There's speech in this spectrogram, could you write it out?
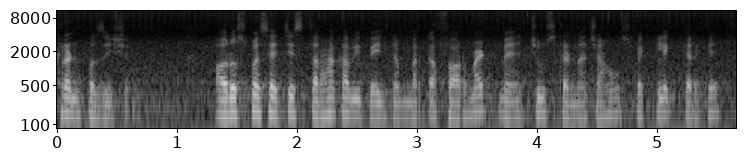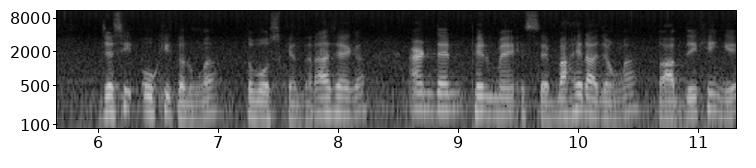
करंट पोजीशन और उसमें से जिस तरह का भी पेज नंबर का फॉर्मेट मैं चूज़ करना चाहूँ, उस पर क्लिक करके जैसे ओके करूँगा तो वो उसके अंदर आ जाएगा। एंड देन फिर मैं इससे बाहर आ जाऊँगा तो आप देखेंगे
